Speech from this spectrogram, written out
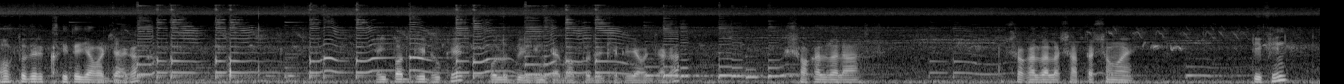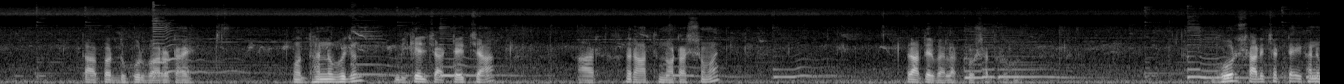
ভক্তদের খেতে যাওয়ার জায়গা। এই পথ দিয়ে ঢুকে হলুদ বিল্ডিংটা ভক্তদের খেতে যাওয়ার জায়গা। সকালবেলা সকালবেলা সাতটার সময় টিফিন, তারপর দুপুর বারোটায় মধ্যাহ্নভোজন বিকেল চারটেয় চা আর রাত নটার সময় রাতের বেলার প্রসাদ গ্রহণ। ভোর সাড়ে চারটায় এখানে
